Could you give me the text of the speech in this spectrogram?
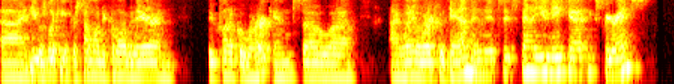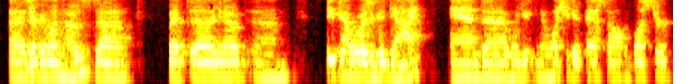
uh, and he was looking for someone to come over there and do clinical work, and so uh, I went and worked with him, and it's it's been a unique uh, experience, uh, as everyone knows. but you know, um, deep down, Roy's a good guy, and when you you know once you get past all the bluster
